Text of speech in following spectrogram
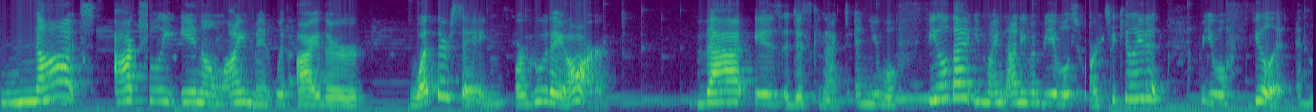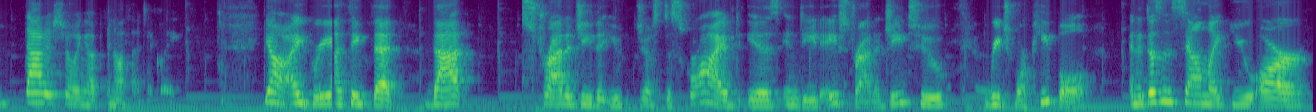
Not actually in alignment with either what they're saying or who they are that is a disconnect and you will feel that. You might not even be able to articulate it but you will feel it and that is showing up inauthentically. Yeah i agree. I think that that strategy that you just described is indeed a strategy to reach more people. And it doesn't sound like you are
